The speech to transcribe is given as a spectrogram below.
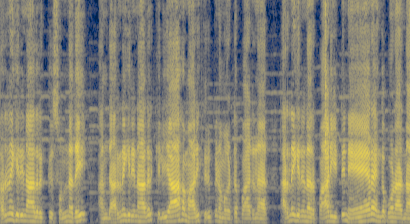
அருணகிரிநாதருக்கு சொன்னதை அந்த அருணகிரிநாதர் கிளியாக மாறி திருப்பி நம்மகிட்ட பாடினார். அருணகிரிநாதர் பாடிட்டு நேராக எங்க போனார்னா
